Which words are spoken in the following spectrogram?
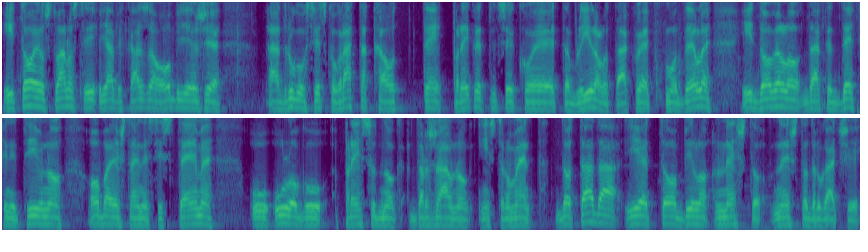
I to je u stvarnosti, ja bih kazao, obilježje drugog svjetskog rata kao te prekretnice koje je etabliralo takve modele i dovelo dakle definitivno obavještajne sisteme u ulogu presudnog državnog instrumenta. Do tada je to bilo nešto, nešto drugačije.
